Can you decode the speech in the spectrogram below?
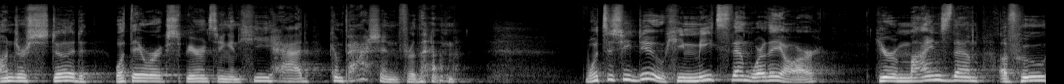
understood what they were experiencing and he had compassion for them. What does he do? He meets them where they are. He reminds them of who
